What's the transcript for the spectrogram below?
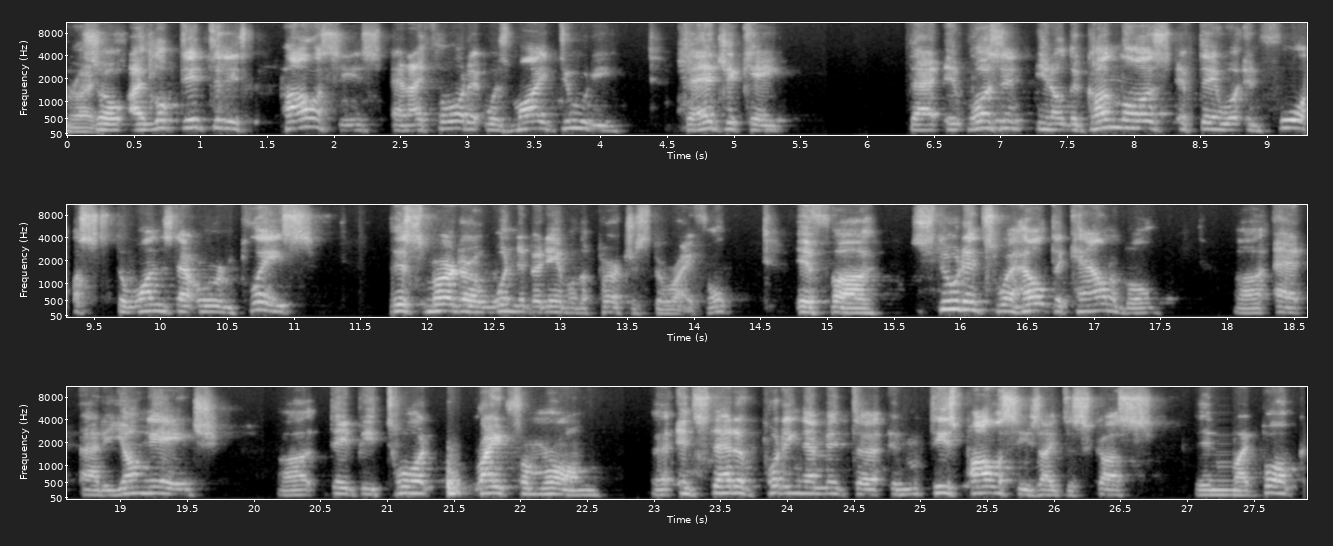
Right. So I looked into these policies and I thought it was my duty to educate that it wasn't, you know, the gun laws, if they were enforced, the ones that were in place, this murderer wouldn't have been able to purchase the rifle. If uh, students were held accountable uh, at, at a young age, uh, they'd be taught right from wrong uh, instead of putting them into in these policies I discuss in my book.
